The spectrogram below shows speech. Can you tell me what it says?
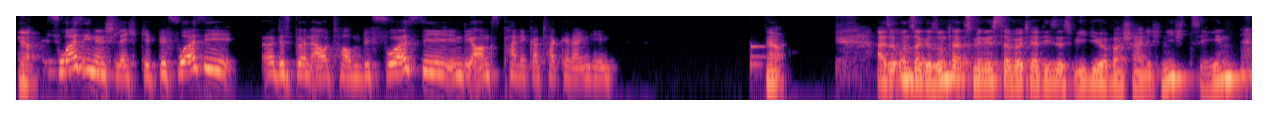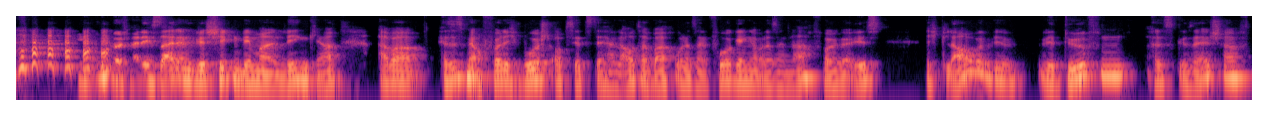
Ja. Bevor es ihnen schlecht geht, bevor sie das Burnout haben, bevor sie in die Angst-Panikattacke reingehen. Ja. Also unser Gesundheitsminister wird ja dieses Video wahrscheinlich nicht sehen. Unwahrscheinlich, sei denn, wir schicken dem mal einen Link, ja. Aber es ist mir auch völlig wurscht, ob es jetzt der Herr Lauterbach oder sein Vorgänger oder sein Nachfolger ist. Ich glaube, wir, wir dürfen als Gesellschaft,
